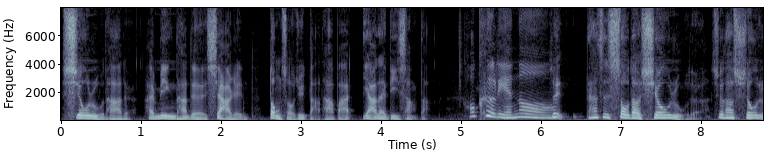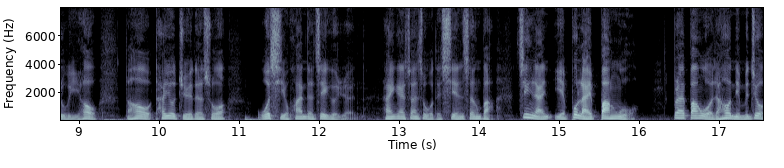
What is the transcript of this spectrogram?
羞辱她的，还命她的下人动手去打她，把她压在地上打，好可怜哦。所以她是受到羞辱的，受到羞辱以后，然后她又觉得说，我喜欢的这个人，他应该算是我的先生吧，竟然也不来帮我，不来帮我，然后你们就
